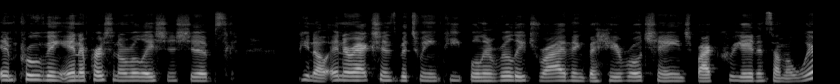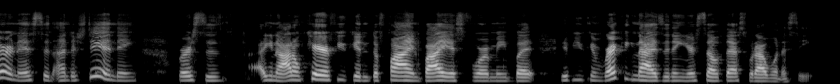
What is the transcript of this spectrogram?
improving interpersonal relationships you know interactions between people and really driving behavioral change by creating some awareness and understanding versus you know i don't care if you can define bias for me but if you can recognize it in yourself that's what i want to see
